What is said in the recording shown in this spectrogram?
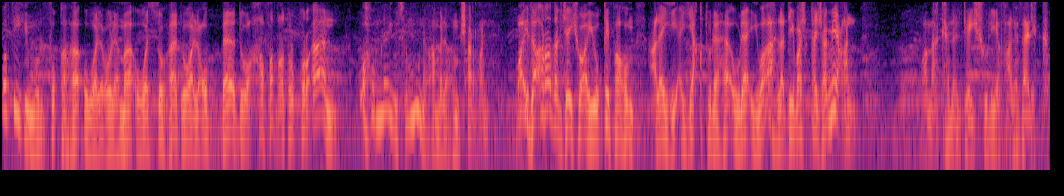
وفيهم الفقهاء والعلماء والزهاد والعباد وحفظة القرآن وهم لا يسمون عملهم شرا. وإذا أراد الجيش أن يوقفهم عليه أن يقتل هؤلاء وأهل دمشق جميعا. وما كان الجيش ليفعل ذلك؟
